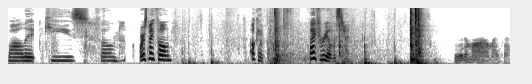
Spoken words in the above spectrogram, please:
Wallet, keys, phone. Where's my phone? Okay, bye for real this time. See you tomorrow, Micah.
